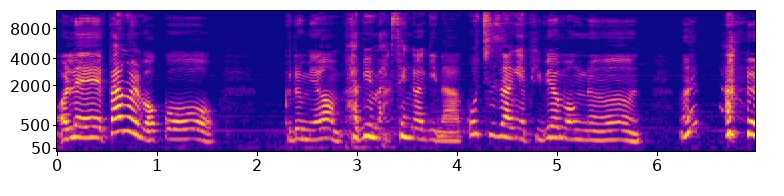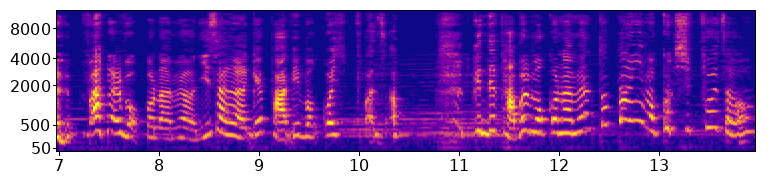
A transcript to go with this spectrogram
원래 빵을 먹고 그러면 밥이 막 생각이 나. 고추장에 비벼 먹는 응? 빵을 먹고 나면 이상하게 밥이 먹고 싶어져. 근데 밥을 먹고 나면 또 빵이 먹고 싶어져.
